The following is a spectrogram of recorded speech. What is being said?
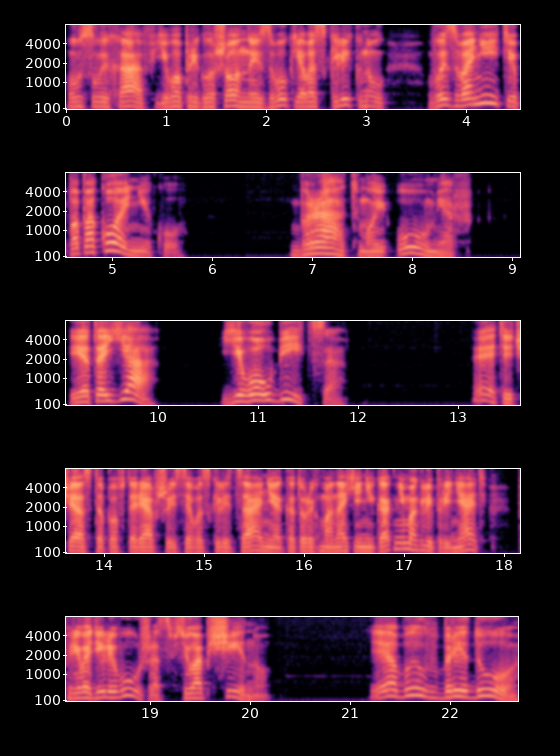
Услыхав его приглушенный звук, я воскликнул «Вы звоните по покойнику!» «Брат мой умер, и это я, его убийца!» Эти часто повторявшиеся восклицания, которых монахи никак не могли принять, приводили в ужас всю общину. Я был в бреду,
